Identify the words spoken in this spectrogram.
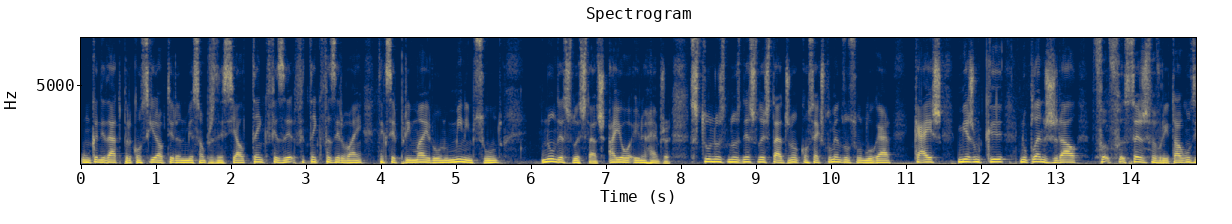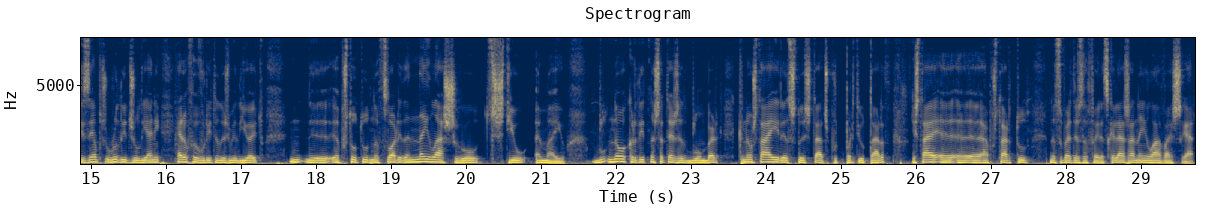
um candidato para conseguir obter a nomeação presidencial tem que fazer, tem que fazer bem, tem que ser primeiro ou no mínimo segundo num desses dois estados, Iowa e New Hampshire. Se tu nos, nos, nesses dois estados não consegues pelo menos um segundo lugar, cais, mesmo que no plano geral sejas favorito. Alguns exemplos, Rudy Giuliani era o favorito em 2008, apostou tudo na Flórida, nem lá chegou, desistiu a meio. Não acredito na estratégia de Bloomberg, que não está a ir a esses dois estados porque partiu tarde e está a, a, a apostar tudo na super terça-feira. Se calhar já nem lá vai chegar.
